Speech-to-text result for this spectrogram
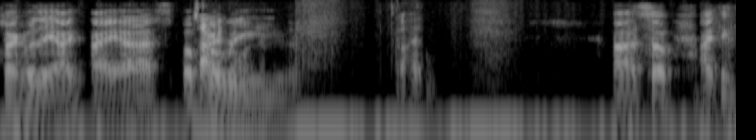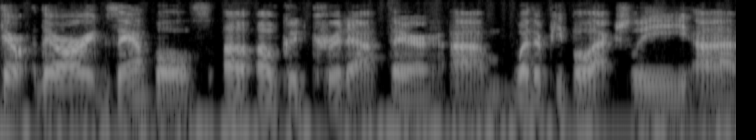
Sorry, Jose, I, I uh, spoke Sorry, over no you. Go ahead. Uh, so I think there there are examples of, of good crit out there. Um, whether people actually uh,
